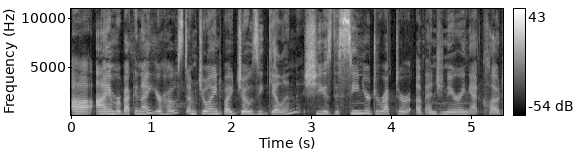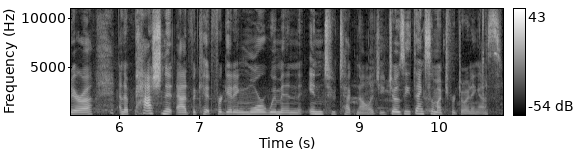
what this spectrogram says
Uh, I am Rebecca Knight, your host. I'm joined by Josie Gillen. She is the Senior Director of Engineering at Cloudera and a passionate advocate for getting more women into technology. Josie, thanks so much for joining us.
